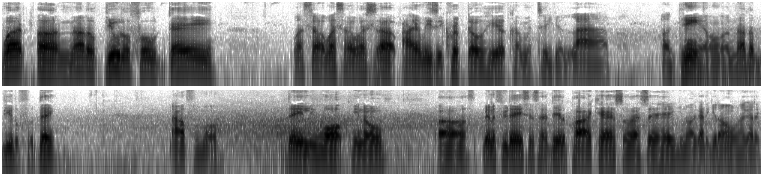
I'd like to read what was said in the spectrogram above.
What another beautiful day. What's up? What's up? What's up? I am Easy Crypto here coming to you live again on another beautiful day. Out from a daily walk, you know. Uh, it's been a few days since I did a podcast, so I said, hey, you know, I got to get on. I got to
